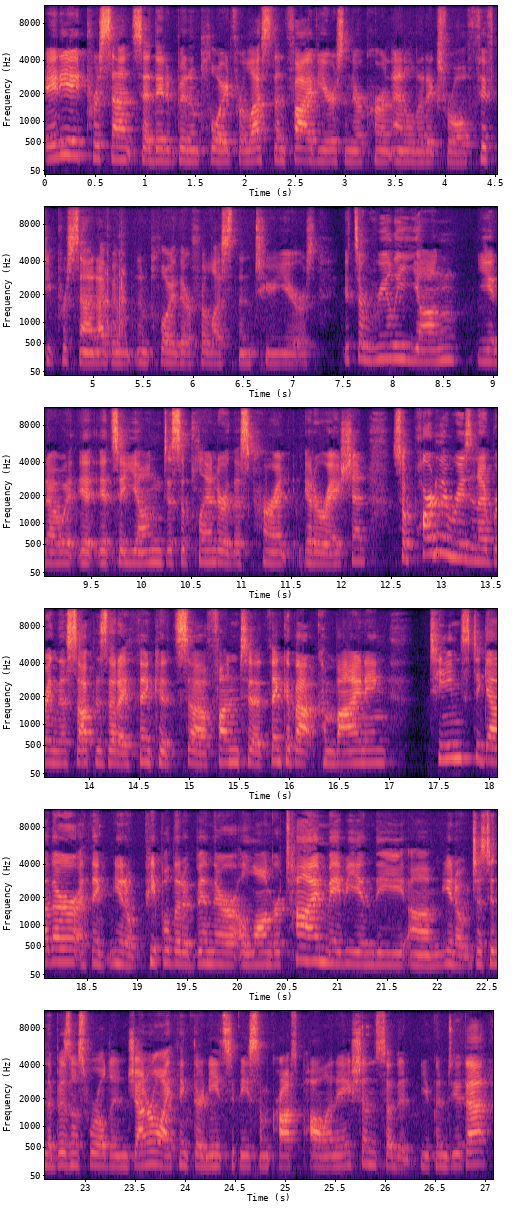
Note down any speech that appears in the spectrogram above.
88% said they'd have been employed for less than 5 years in their current analytics role. 50% I've been employed there for less than 2 years it's a really young, you know, it, it's a young discipline or this current iteration. So part of the reason I bring this up is that I think it's uh, fun to think about combining teams together. I think you know people that have been there a longer time, maybe in the um, you know just in the business world in general. I think there needs to be some cross pollination so that you can do that.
